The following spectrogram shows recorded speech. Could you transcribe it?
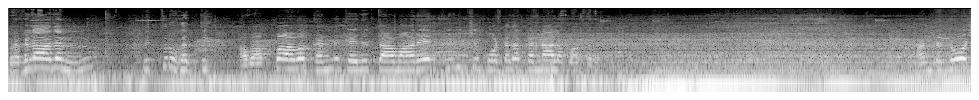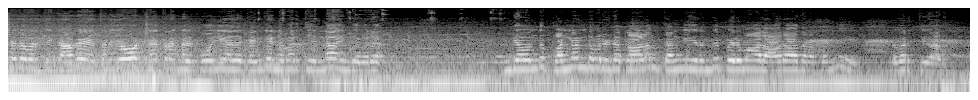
பிரகலாதன் பித்ருஹத்தி அவ அப்பாவை கண்ணுக்கு எதிர்த்தாமாரே கிழிச்சு போட்டதை கண்ணால பார்க்குறோம் அந்த தோஷ நிவர்த்திக்காக எத்தனையோ க்ஷேத்திரங்கள் போய் அதுக்கு எங்கே நிவர்த்தின்னா இங்கே வர. இங்கே வந்து பன்னெண்டு வருட காலம் தங்கி இருந்து பெருமாள் ஆராதனை பண்ணி நிவர்த்தியாக இருக்கும்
